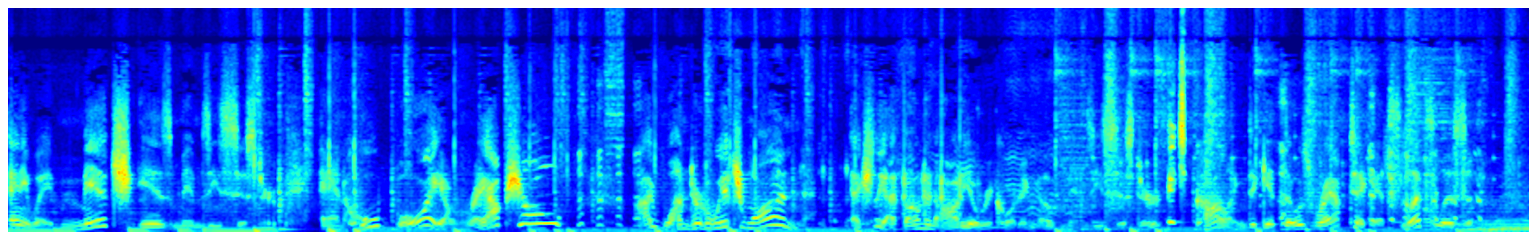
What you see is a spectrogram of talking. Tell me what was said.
Anyway, Mitch is Mimsy's sister. And who boy, a rap show? I wonder which one. Actually, I found an audio recording of Mimsy's sister Bitch. calling to get those rap tickets. Let's listen.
